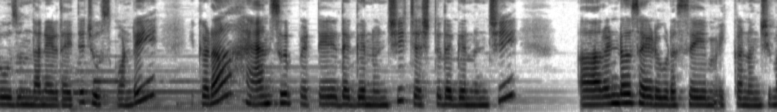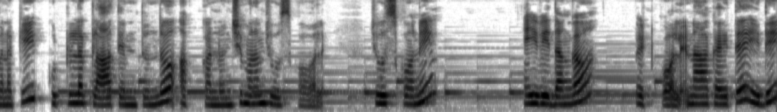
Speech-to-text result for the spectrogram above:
లూజ్ ఉందనేది అయితే చూసుకోండి. ఇక్కడ హ్యాండ్స్ పెట్టే దగ్గర నుంచి చెస్ట్ దగ్గర నుంచి రెండో సైడ్ కూడా సేమ్ ఇక్కడ నుంచి మనకి కుట్టుల క్లాత్ ఎంత ఉందో అక్కడ నుంచి మనం చూసుకోవాలి. చూసుకొని ఈ విధంగా పెట్టుకోవాలి. నాకైతే ఇది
